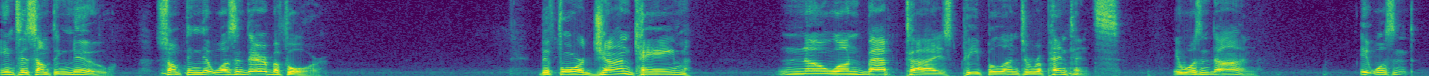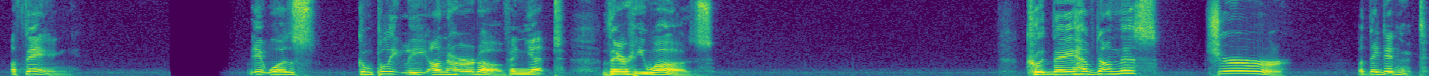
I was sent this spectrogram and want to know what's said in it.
into something new something that wasn't there before. Before John came no one baptized people unto repentance. It wasn't done. It wasn't a thing. It was completely unheard of and yet there he was could they have done this? Sure. But they didn't.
